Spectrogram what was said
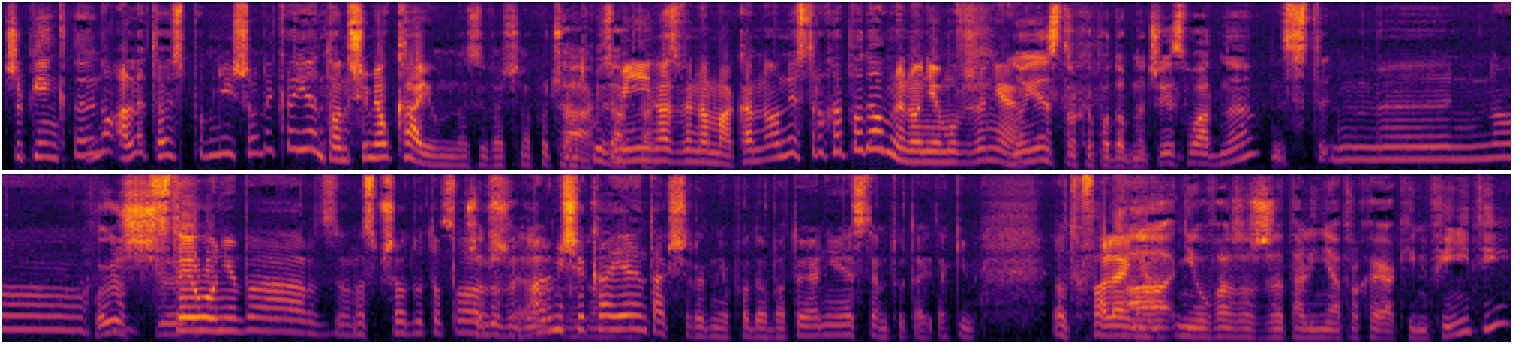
Czy piękny? No, ale to jest pomniejszony Cayenne. On się miał Kajum nazywać na początku. Tak, tak, Zmienili tak. nazwę na Macan. No, on jest trochę podobny, no nie mów, że nie. No jest trochę podobny. Czy jest ładny? Z, m, no, Bo już, z tyłu nie bardzo, no z przodu to przodu Porsche, wygląda- ale mi się. Cayenne tak średnio podoba, to ja nie jestem tutaj takim odchwalenia. A nie uważasz, że ta linia trochę jak Infinity?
